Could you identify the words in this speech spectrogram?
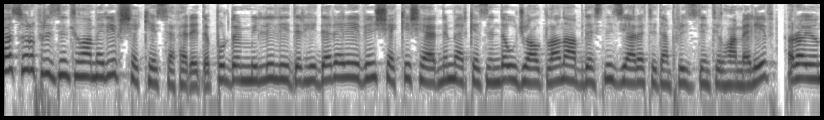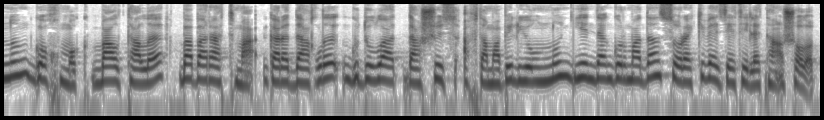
Daha sonra Prezident İlham Əliyev Şəkiyə səfər edib. Burada milli lider Heydər Əliyevin Şəki şəhərinin mərkəzində ucaldılan abidəsini ziyarət edən Prezident İlham Əliyev rayonun Qoxmuq, Baltalı, Babaratma, Qaradağlı, Qudula, Daşüz avtomobil yolunun yenidən qurmadan sonrakı vəziyyəti ilə tanış olub.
